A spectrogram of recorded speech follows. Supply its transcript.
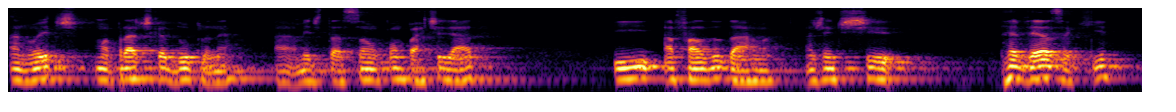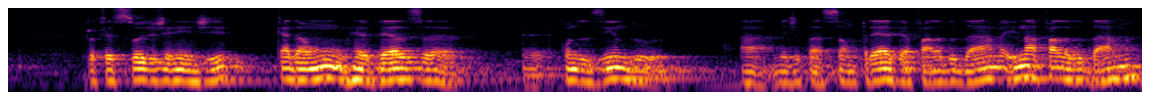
à noite uma prática dupla, né? A meditação compartilhada e a fala do Dharma. A gente reveza aqui, professores de cada um reveza é, conduzindo a meditação prévia à fala do Dharma e na fala do Dharma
